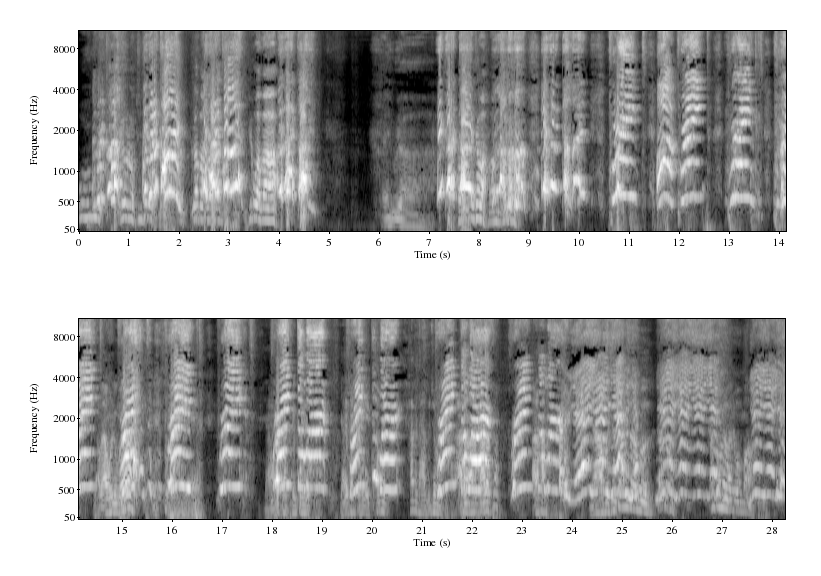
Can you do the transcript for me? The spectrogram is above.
I got a cut! 일로 일로 I 진짜 got a cut! 일로 와봐 I got a cut! 이거 봐봐 I got a cut! 아이고야 I got a cut! 잡아 어, I to him up. Yeah, yeah, yeah.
